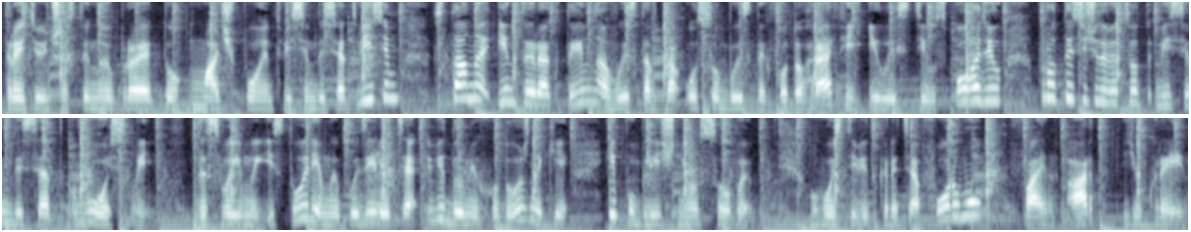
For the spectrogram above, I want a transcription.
Третьою частиною проекту Matchpoint 88 стане інтерактивна виставка особистих фотографій і листів спогадів про 1988, де своїми історіями поділяться відомі художники і публічні особи. Гості відкриття форуму Fine Art Ukraine.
